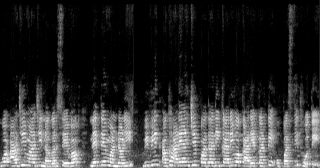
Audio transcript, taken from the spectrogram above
व आजी माजी नगरसेवक नेते मंडळी विविध आघाड्यांचे पदाधिकारी व कार्यकर्ते उपस्थित होते.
